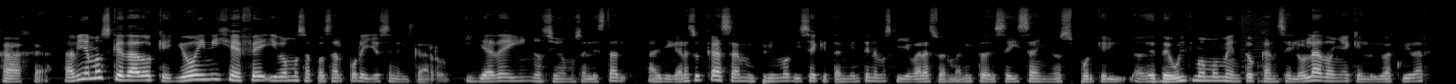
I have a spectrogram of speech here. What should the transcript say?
Jaja. Habíamos quedado que yo y mi jefe íbamos a pasar por ellos en el carro, y ya de ahí nos íbamos al estadio. Al llegar a su casa, mi primo dice que también tenemos que llevar a su hermanito de seis años, porque de último momento canceló la doña que lo iba a cuidar.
